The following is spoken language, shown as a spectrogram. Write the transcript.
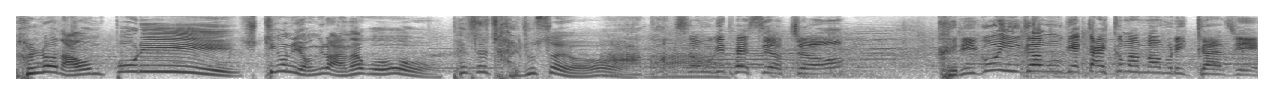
흘러나온 볼이 슈팅으로 연결 안 하고 패스를 잘 줬어요. 아, 곽성욱의 패스였죠. 그리고 이강욱의 깔끔한 마무리까지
